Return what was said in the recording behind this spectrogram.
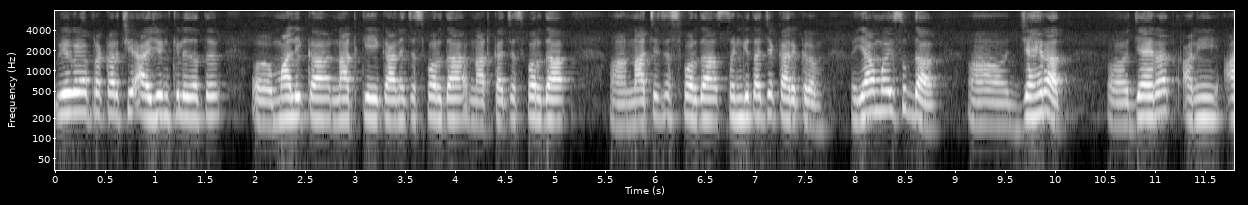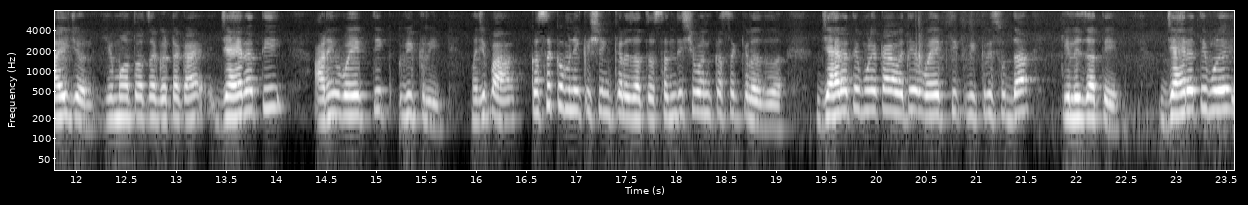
वेगवेगळ्या प्रकारचे आयोजन केले जातं. मालिका नाटके गाण्याच्या स्पर्धा नाटकाच्या स्पर्धा नाचाच्या स्पर्धा संगीताचे कार्यक्रम. यामुळे सुद्धा जाहिरात जाहिरात आणि आयोजन हे महत्त्वाचा घटक आहे. जाहिराती आणि वैयक्तिक विक्री. म्हणजे पहा कसं कम्युनिकेशन केलं जातं? संदेशवन कसं केलं जातं? जाहिरातीमुळे काय होते? वैयक्तिक विक्रीसुद्धा केली जाते. जाहिरातीमुळे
